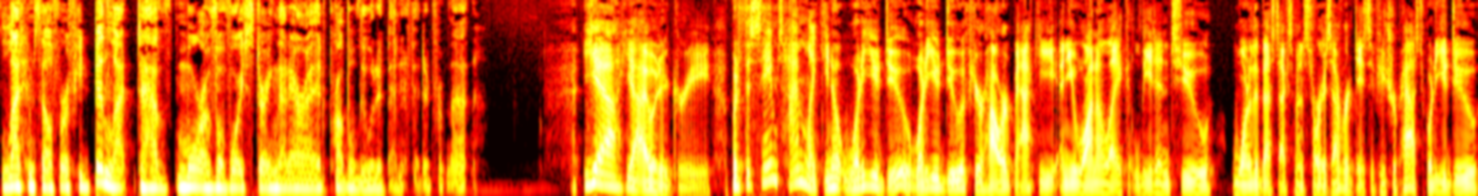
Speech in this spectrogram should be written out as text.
let himself or if he'd been let to have more of a voice during that era it probably would have benefited from that yeah, yeah, I would agree. But at the same time, like, you know, what do you do? What do you do if you're Howard Mackie and you want to like lead into one of the best X Men stories ever, Days of Future Past? What do you do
